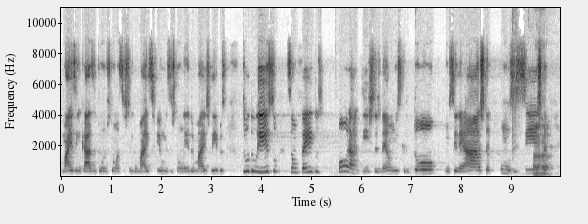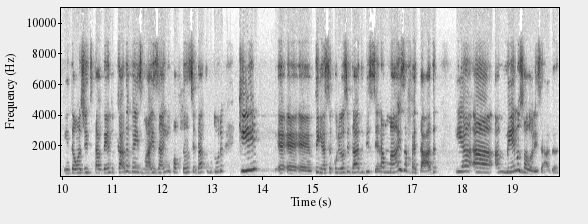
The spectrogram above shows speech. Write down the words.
mais em casa, então estão assistindo mais filmes, estão lendo mais livros. Tudo isso são feitos por artistas, né? Um escritor, um cineasta, um musicista. Uhum. Então a gente está vendo cada vez mais a importância da cultura que é, é, é, tem essa curiosidade de ser a mais afetada e a, a, a menos valorizada.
